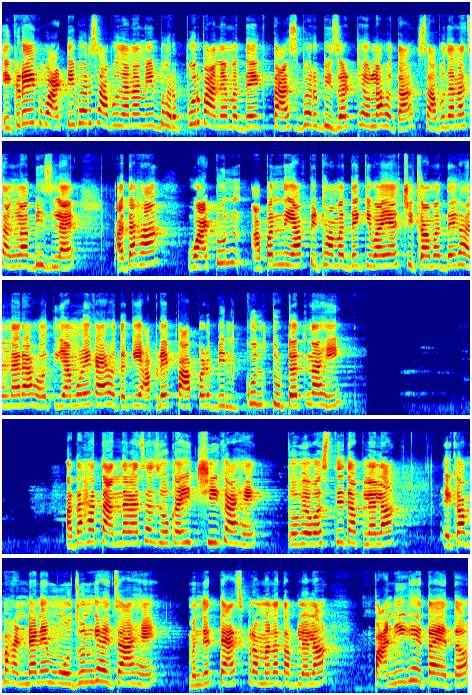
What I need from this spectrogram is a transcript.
इकडे एक वाटीभर साबुदाणा मी भरपूर पाण्यामध्ये एक तासभर भिजत ठेवला होता. साबुदाणा चांगला भिजलाय. आता हा वाटून आपण या पिठामध्ये किंवा या चिकामध्ये घालणार आहोत. यामुळे काय होतं की आपले पापड बिलकुल तुटत नाही. आता हा तांदळाचा जो काही चीक आहे तो व्यवस्थित आपल्याला एका भांड्याने मोजून घ्यायचा आहे. म्हणजे त्याच प्रमाणात आपल्याला पाणी घेता येतं.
